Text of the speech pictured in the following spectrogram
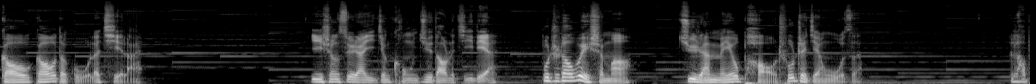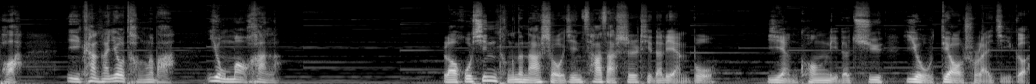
高高的鼓了起来。医生虽然已经恐惧到了极点，不知道为什么，居然没有跑出这间屋子。老婆，你看看又疼了吧？又冒汗了。老胡心疼的拿手巾擦擦尸体的脸部。眼眶里的蛆又掉出来几个，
